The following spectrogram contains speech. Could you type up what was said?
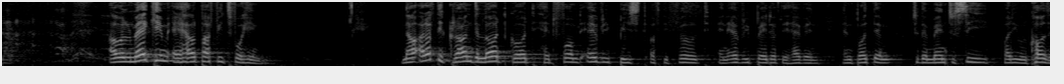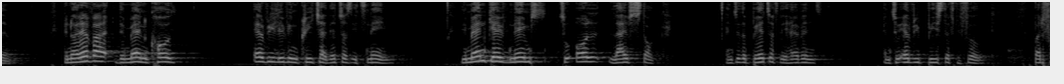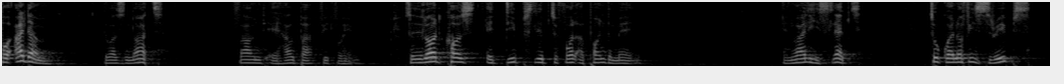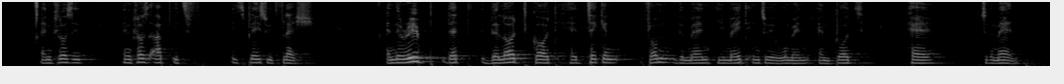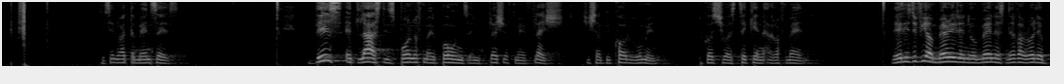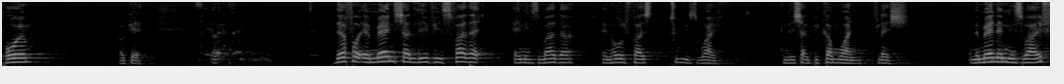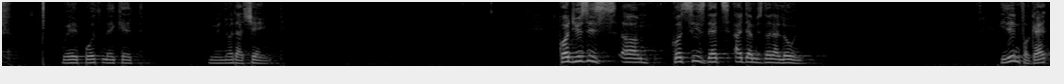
I will make him a helper fit for him. Now, out of the ground, the Lord God had formed every beast of the field and every bird of the heaven and brought them to the man to see what he would call them. And whatever the man called every living creature, that was its name. The man gave names to all livestock and to the birds of the heavens and to every beast of the field. But for Adam, there was not found a helper fit for him. So the Lord caused a deep sleep to fall upon the man. And while he slept, took one of his ribs and closed it and closed up its, its place with flesh. And the rib that the Lord God had taken from the man, he made into a woman and brought her to the man. Listen what the man says. This at last is bone of my bones and flesh of my flesh. She shall be called woman because she was taken out of man. Ladies, if you are married and your man has never wrote a poem, okay. Uh, Therefore, a man shall leave his father and his mother and hold fast to his wife, and they shall become one flesh. And the man and his wife were both naked and were not ashamed. God uses, um, God sees that Adam is not alone. He didn't forget.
